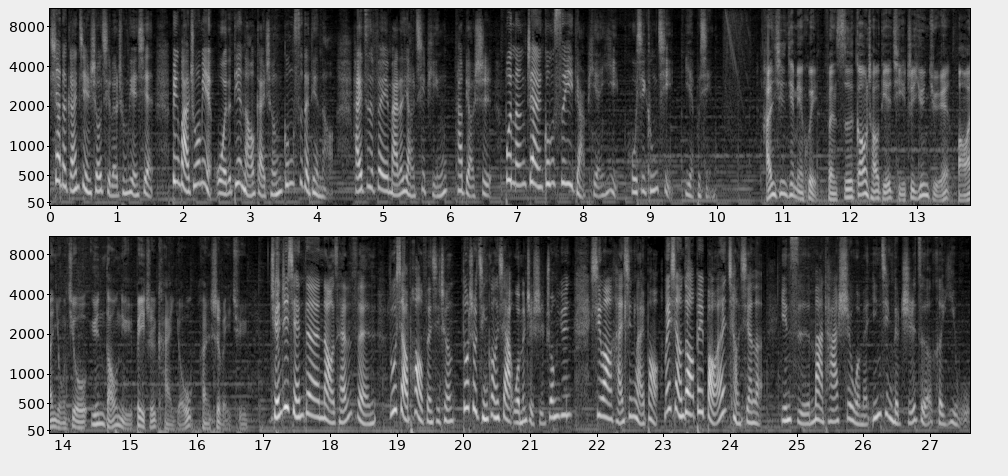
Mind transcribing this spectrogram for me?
吓得赶紧收起了充电线，并把桌面我的电脑改成公司的电脑，还自费买了氧气瓶。他表示不能占公司一点便宜，呼吸空气也不行。韩星见面会，粉丝高潮迭起致晕厥，保安勇救晕倒女被指揩油，很是委屈。全智贤的脑残粉卢小炮分析称，多数情况下我们只是装晕，希望韩星来报，没想到被保安抢先了，因此骂他是我们应尽的职责和义务。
